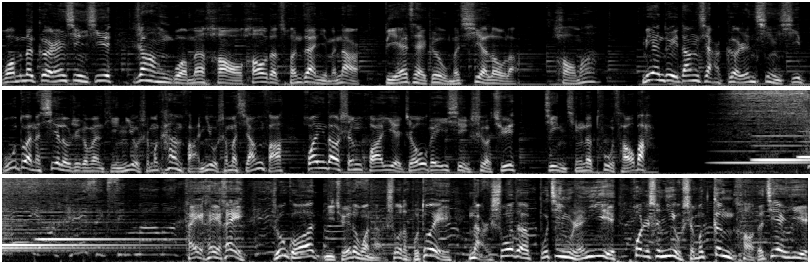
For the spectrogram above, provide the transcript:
我们的个人信息让我们好好的存在你们那儿，别再给我们泄露了，好吗？面对当下个人信息不断的泄露这个问题，你有什么看法？你有什么想法？欢迎到神华叶舟微信社区尽情的吐槽吧。嘿嘿！如果你觉得我哪儿说的不对，哪儿说的不尽如人意，或者是你有什么更好的建议，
